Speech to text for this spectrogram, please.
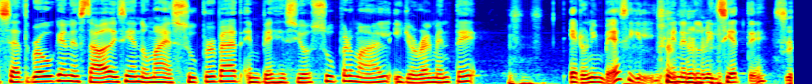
Seth Rogen estaba diciendo, mae, Superbad envejeció súper mal y yo realmente era un imbécil en el 2007. Sí.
